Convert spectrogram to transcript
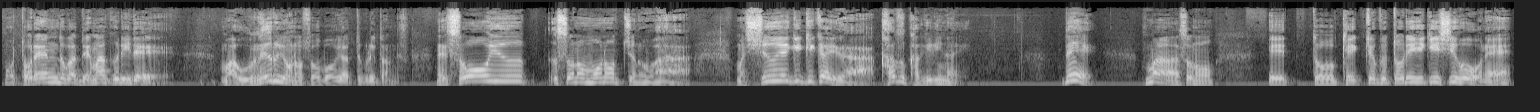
もうトレンドが出まくりで、まあうねるような相場をやってくれたんです。で、そういうそのものっていうのは、まあ収益機会が数限りない。で、まあその、えっと、結局取引手法をね、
